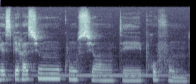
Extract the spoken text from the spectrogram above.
Respiration consciente et profonde.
